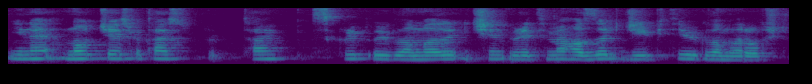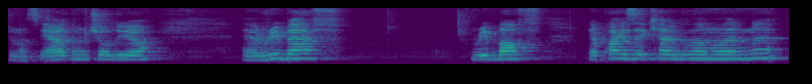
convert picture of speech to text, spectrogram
yine Node.js ve TypeScript uygulamaları için üretime hazır GPT uygulamaları oluşturması yardımcı oluyor. E, Rebuff, Rebuff yapay zeka uygulamalarını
